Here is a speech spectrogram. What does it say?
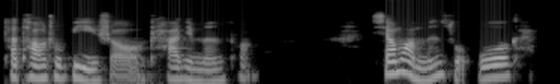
他掏出匕首插进门缝，想把门锁拨开。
